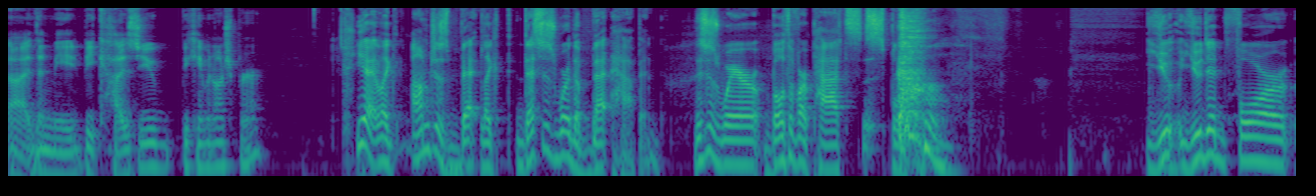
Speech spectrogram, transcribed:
uh, than me because you became an entrepreneur? Yeah, like I'm just bet. Like this is where the bet happened. This is where both of our paths split. you you did four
